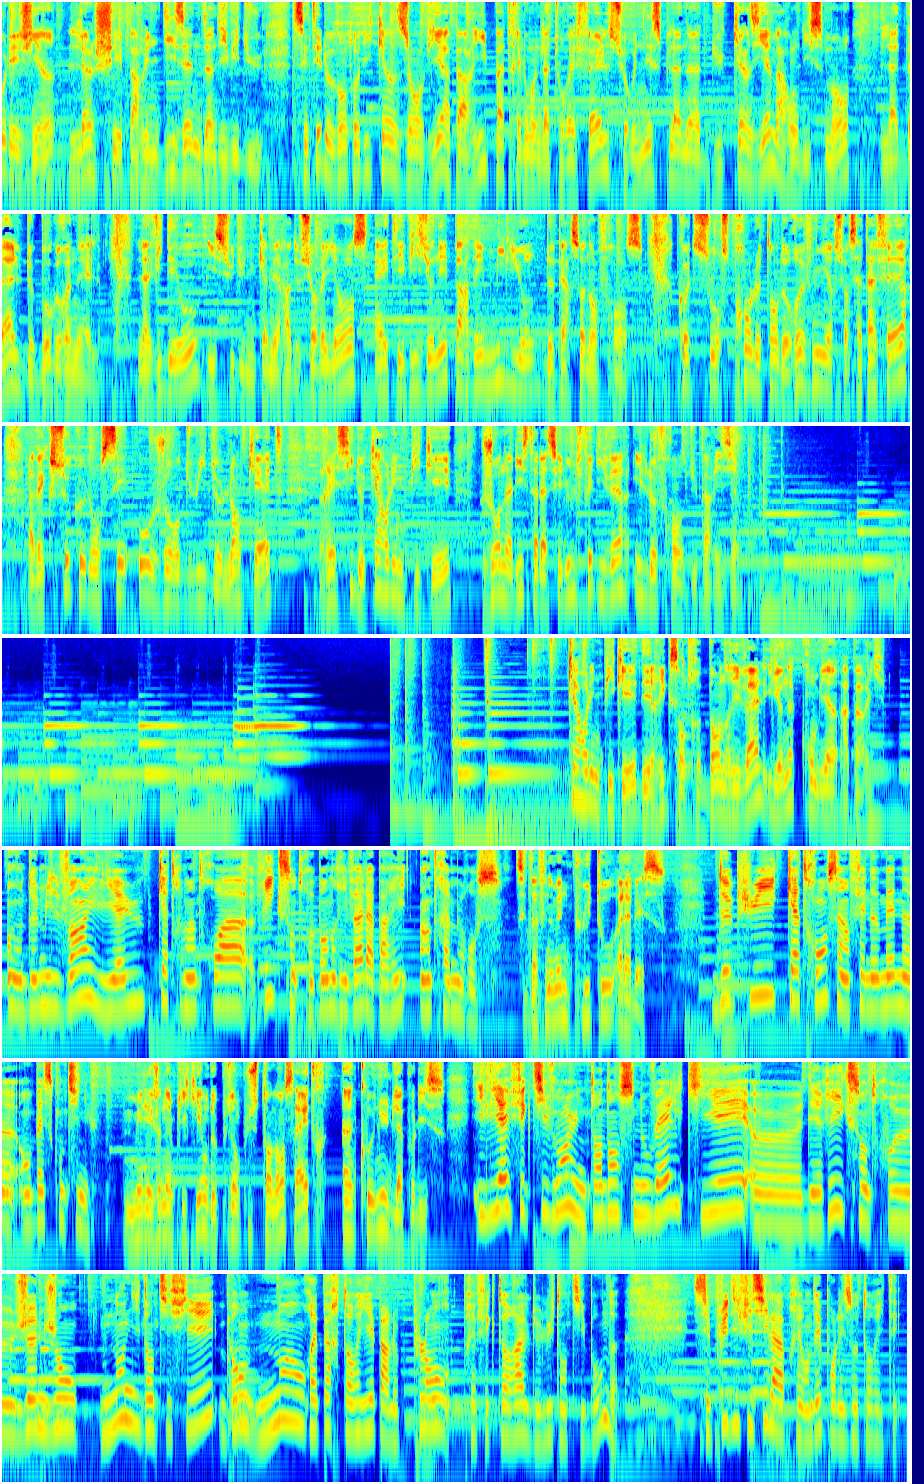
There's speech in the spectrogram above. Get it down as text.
Collégien lynché par une dizaine d'individus. C'était le vendredi 15 janvier à Paris, pas très loin de la Tour Eiffel, sur une esplanade du 15e arrondissement, la dalle de Beaugrenelle. La vidéo, issue d'une caméra de surveillance, a été visionnée par des millions de personnes en France. Code Source prend le temps de revenir sur cette affaire avec ce que l'on sait aujourd'hui de l'enquête. Récit de Caroline Piquet, journaliste à la cellule Fait divers Île-de-France du Parisien. Caroline Piquet, des rixes entre bandes rivales, il y en a combien à Paris? En 2020, il y a eu 83 rixes entre bandes rivales à Paris intramuros. C'est un phénomène plutôt à la baisse. Depuis 4 ans, c'est un phénomène euh, en baisse continue. Mais les jeunes impliqués ont de plus en plus tendance à être inconnus de la police. Il y a effectivement une tendance nouvelle qui est euh, des rixes entre jeunes gens non identifiés, bandes non répertoriées par le plan préfectoral de lutte anti-bande c'est plus difficile à appréhender pour les autorités.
